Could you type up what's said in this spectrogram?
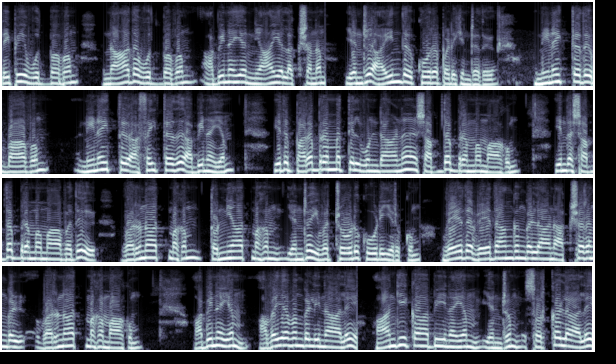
லிபி உத்பவம் நாத உத்பவம் அபிநய நியாய லட்சணம் என்று ஐந்து கூறப்படுகின்றது. நினைத்தது பாவம் நினைத்து அசைத்தது அபிநயம் இது பரபிரம்மத்தில் உண்டான சப்த பிரம்மம் ஆகும் இந்த சப்த பிரம்மமாவது வருணாத்மகம் தொன்யாத்மகம் என்ற இவற்றோடு கூடியிருக்கும். வேத வேதாங்கங்களான அக்ஷரங்கள் வருணாத்மகமாகும். அபிநயம் அவயவங்களினாலே ஆங்கிகாபிநயம் என்றும் சொற்களாலே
